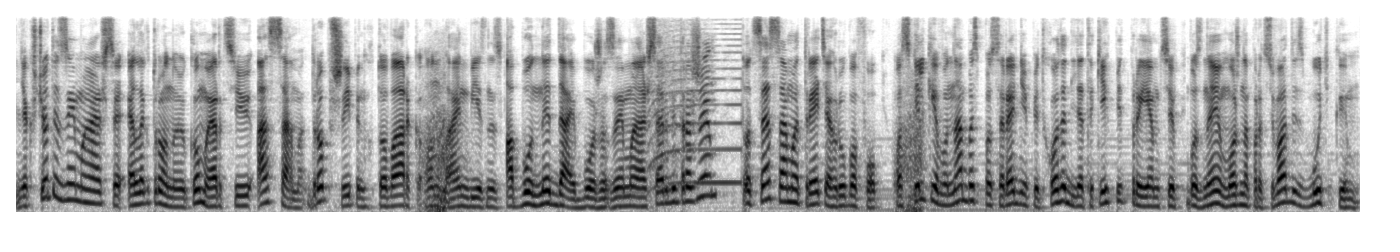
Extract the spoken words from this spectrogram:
Якщо ти займаєшся електронною комерцією, а саме дропшипінг, товарка, онлайн бізнес, або не дай Боже, займаєшся арбітражем, то це саме третя група ФОП, оскільки вона безпосередньо підходить для таких підприємців, бо з нею можна працювати з будь-ким,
